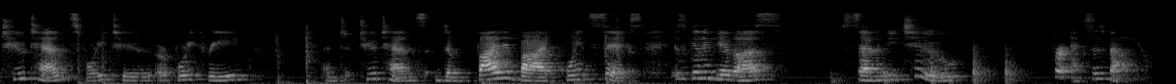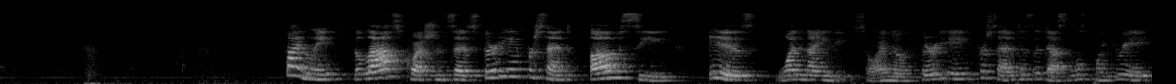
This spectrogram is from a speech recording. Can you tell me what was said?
2 tenths, 42 or 43 and 2 tenths divided by 0.6 is going to give us 72 for x's value. Finally, the last question says 38% of C is 190. So I know 38% as the decimal is 0.38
